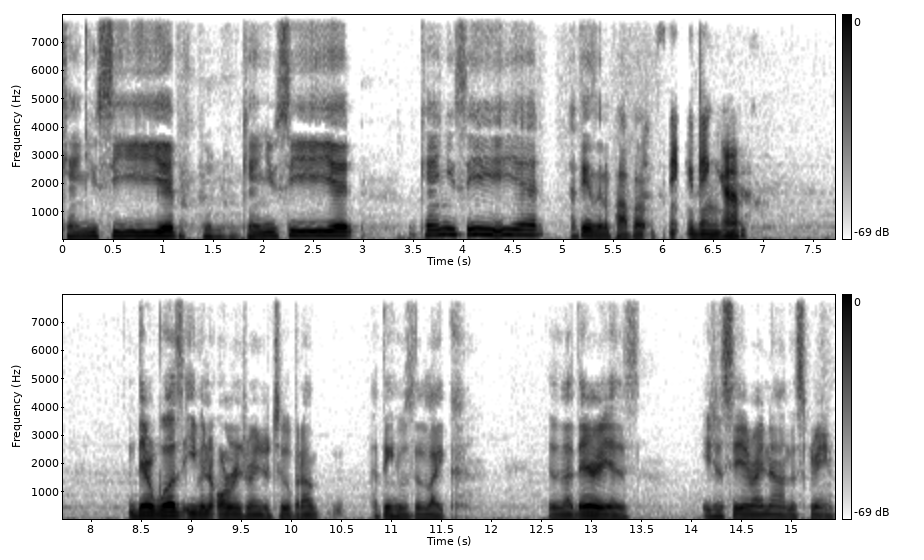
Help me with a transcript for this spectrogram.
Can you see it? Can you see it? Can you see it? I think it's gonna pop up. Anything up. There was even an Orange Ranger too, but I, I think he was the like, it was like there he is. You should see it right now on the screen.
